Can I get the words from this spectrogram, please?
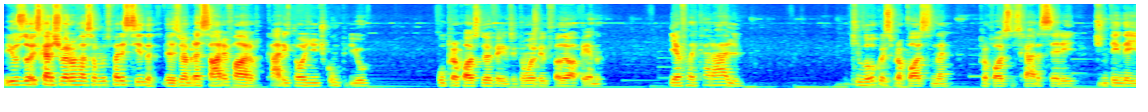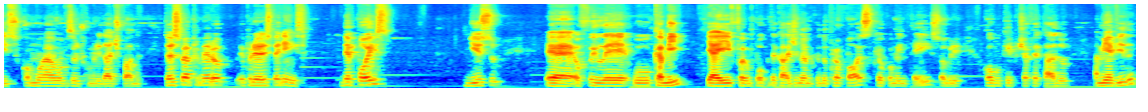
E os dois caras tiveram uma relação muito parecida. Eles me abraçaram e falaram: Cara, então a gente cumpriu o propósito do evento, então o evento valeu a pena. E eu falei: Caralho, que louco esse propósito, né? O propósito dos caras serem de entender isso, como é uma visão de comunidade foda. Então, essa foi a primeira, a primeira experiência. Depois disso, é, eu fui ler o Camus, e aí foi um pouco daquela dinâmica do propósito que eu comentei sobre como o cripto tinha afetado a minha vida.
